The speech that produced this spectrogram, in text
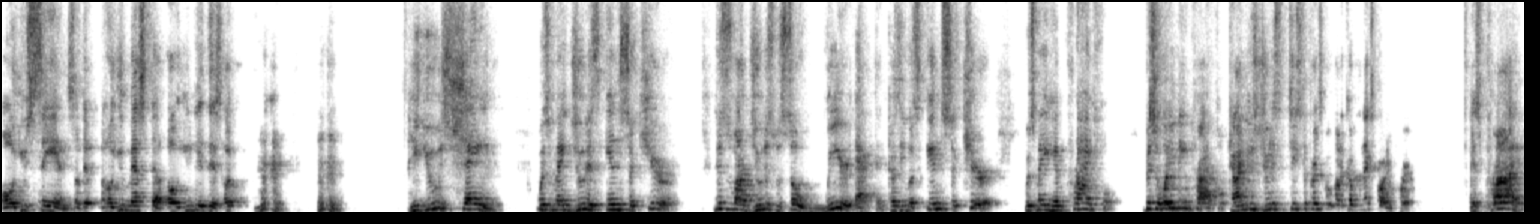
Oh, you sinned. So that oh, you messed up. Oh, you did this. Oh, mm-mm, mm-mm. He used shame, which made Judas insecure. This is why Judas was so weird acting, because he was insecure, which made him prideful. Bishop, what do you mean prideful? Can I use Judas to teach the principle? We're going to come to the next part in prayer. His pride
